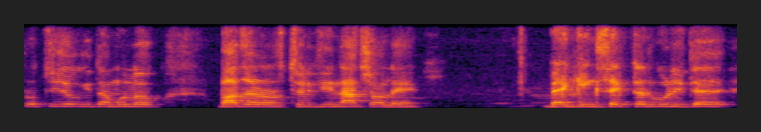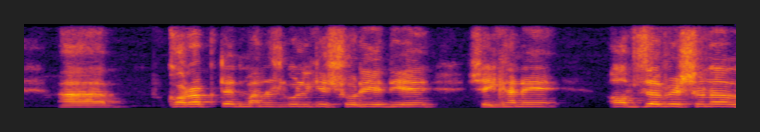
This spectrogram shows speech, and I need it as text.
প্রতিযোগিতামূলক বাজার অর্থনীতি না চলে ব্যাংকিং সেক্টরগুলিতে করাপ্টেড মানুষগুলিকে সরিয়ে দিয়ে সেইখানে অবজারভেশনাল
